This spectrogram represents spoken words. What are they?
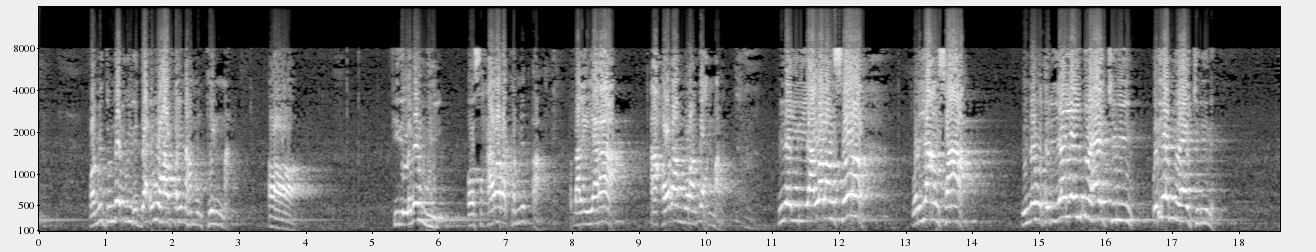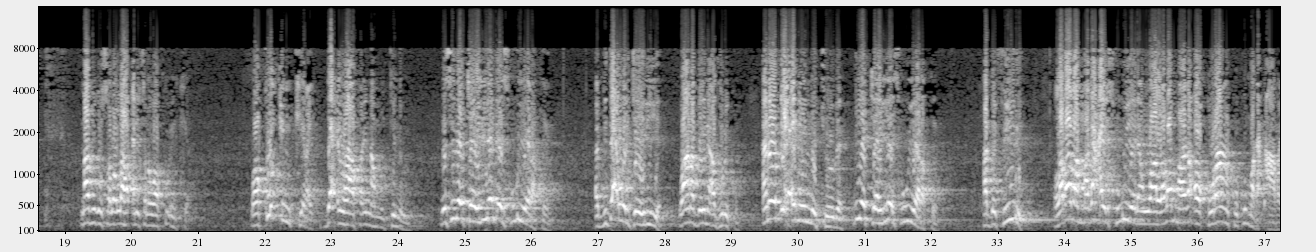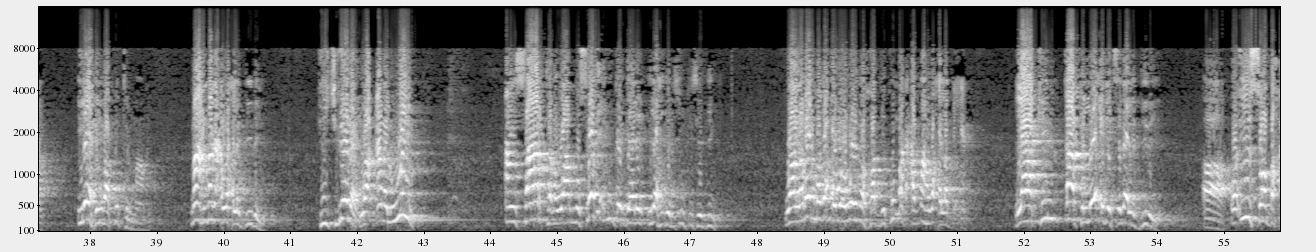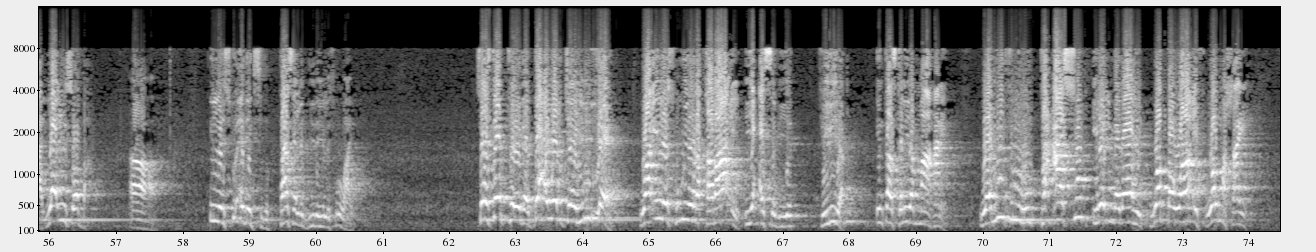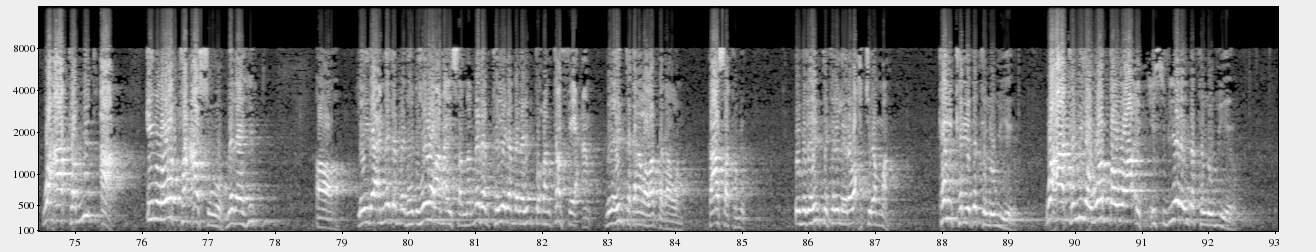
waa miduu nabigu yidhi dacuuha fa inaha oo saxaabada ka mid ah dhalinyaraa ah xoogaa muran midaa yidhi yaa lalansaar war yaa ansaara midna wuxuu yidhi yaa lalmuhaajiriin war yaa muhaajiriina nabigu sal اlahu alay slam waa ku inkiray. Waa ku inkiray. Dacwahaa fa inaha muntina wey ma sida jaahiliyada iskugu yeerateen. Bidacwa aljaahiliya waana bayna adhurikum. Anoo dhexdayna jooga miya jaahiliya iskugu yeerateen. Hadda fiiri labada magacay iskugu yeereen waa laba magac oo qur'aanku ku magacaabay. Ilaahay baa ku tilmaamay. Maaha magaca wax la diidayo hijrada waa camal weyn. Ansaartana waa nusrada ay u gargaareen ilaah iyo rasuulkiisa diinka. Waa laba magacoo waaweyn oo rabbi ku magacaab maaha waxay la bixeen. Laakiin qaabka loo adeegsadaa la diidaya oo ii soo baxa yaa ii soo baxa in laysku adeegsado taasaa la diidaya laysku laayo saas darteeda dacwa aljaahiliya waa in layskugu yeero qabaa'il iyo casabiyad fiiriya. Intaas kaliya maahane wa miluhu tacasub ila almadaahib wadawaa'if walmashaayikh waxaa ka mid ah in loo tacasubo madaahibta la yidhaha anaga madhab hebelaan haysana madhabka yaga madaahibtao dhan ka fiican madaahibta kalena lala dagaalamo kaasaa ka mid. Oo madaahibta kale la yhaha wax jira maaha kan kaliya dadka loogu yeero. Waxaa ka mida wadawaa'if xisbiyada in dadka loogu yeero.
